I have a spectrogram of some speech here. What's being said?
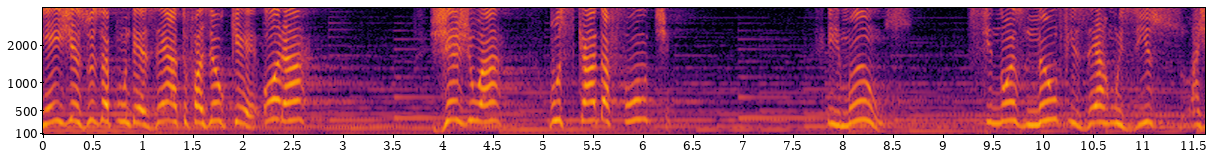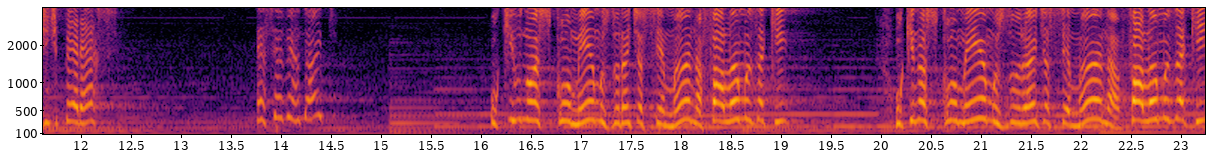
E aí Jesus vai para um deserto fazer o quê? Orar, jejuar, buscar da fonte. Irmãos, se nós não fizermos isso, a gente perece. Essa é a verdade. O que nós comemos durante a semana, falamos aqui. O que nós comemos durante a semana, falamos aqui.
